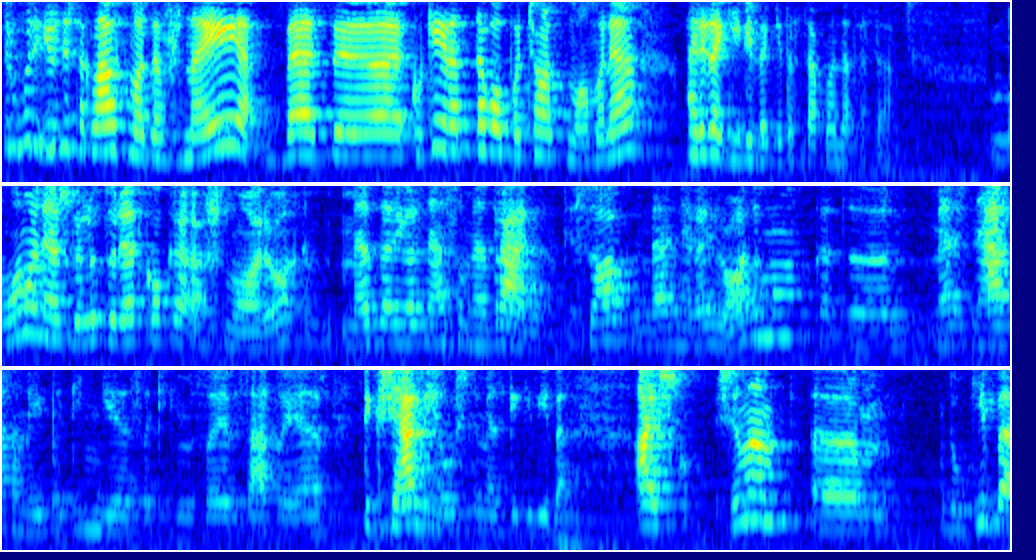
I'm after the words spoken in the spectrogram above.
Turbūt girdi šitą klausimą dažnai, bet e, kokia yra tavo pačios nuomonė, ar yra gyvybė kitose planetose? Nuomonę aš galiu turėti kokią aš noriu, mes dar jos nesame atradę. Tiesiog dar nėra įrodymų, kad e, mes nesame ypatingi, sakykime, visoje visatoje ir tik Žemėje užsimėsgi gyvybė. Aišku, žinant um, daugybę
